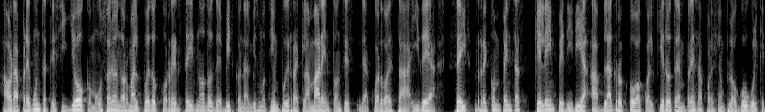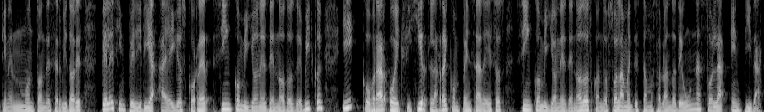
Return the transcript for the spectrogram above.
Ahora pregúntate si yo, como usuario normal, puedo correr 6 nodos de Bitcoin al mismo tiempo y reclamar entonces, de acuerdo a esta idea, 6 recompensas, ¿qué le impediría a BlackRock o a cualquier otra empresa, por ejemplo Google, que tienen un montón de servidores, que les impediría a ellos correr 5 millones de nodos de Bitcoin y cobrar o exigir la recompensa de esos 5 millones de nodos cuando solamente estamos hablando de una sola entidad.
